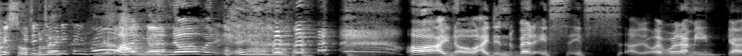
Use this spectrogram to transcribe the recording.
know. Stop you didn't do anything wrong. I know, no, but oh, I know, I didn't. But it's it's uh, what I mean. Yeah,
